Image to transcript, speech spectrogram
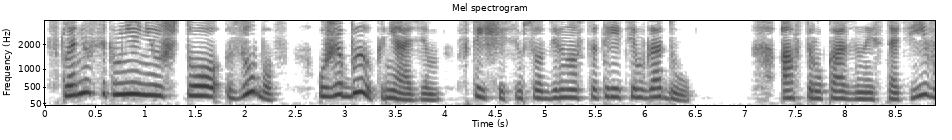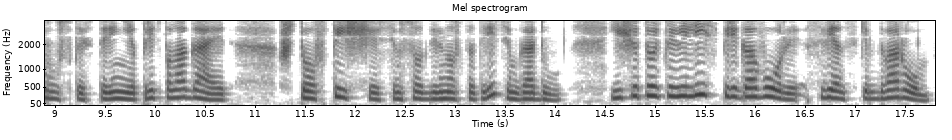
Склонился к мнению, что Зубов уже был князем в 1793 году, Автор указанной статьи в русской старине предполагает, что в 1793 году еще только велись переговоры с Венским двором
